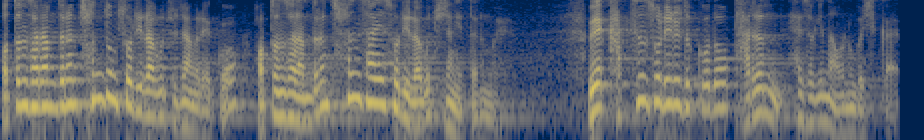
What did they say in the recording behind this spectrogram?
어떤 사람들은 천둥 소리라고 주장을 했고 어떤 사람들은 천사의 소리라고 주장했다는 거예요. 왜 같은 소리를 듣고도 다른 해석이 나오는 것일까요?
